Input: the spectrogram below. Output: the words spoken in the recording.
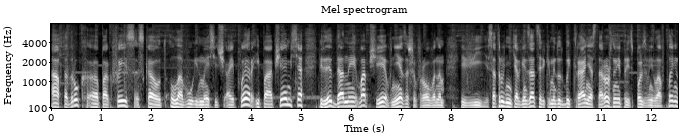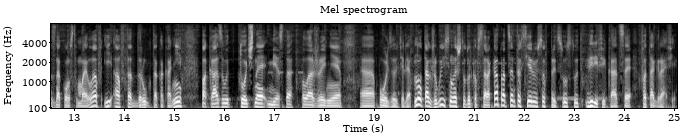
а Автодруг, ParkFace Face, Scout Лаву in Message iPair и пообщаемся передают данные вообще в незашифрованном виде. Сотрудники организации рекомендуют быть крайне осторожными при использовании Love Planet, знакомства MyLove и Автодруг, так как они показывают точное местоположение э, пользователя. Но также выяснилось, что только в 40% сервисов присутствует верификация фотографий.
